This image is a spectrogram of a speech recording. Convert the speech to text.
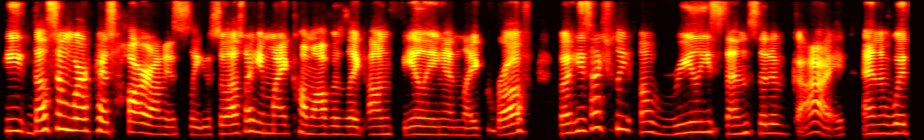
he doesn't wear his heart on his sleeve so that's why he might come off as like unfeeling and like rough but he's actually a really sensitive guy and with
